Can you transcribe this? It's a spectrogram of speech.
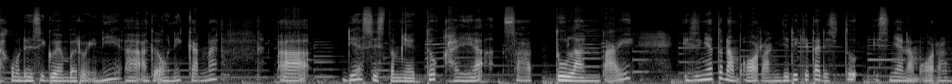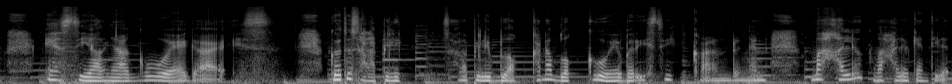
akomodasi gue yang baru ini uh, agak unik karena uh, dia sistemnya itu kayak satu lantai isinya tuh enam orang. Jadi kita di situ isinya enam orang. Eh sialnya gue guys. Gue tuh salah pilih salah pilih blok. Karena blok gue berisikan dengan makhluk makhluk yang tidak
